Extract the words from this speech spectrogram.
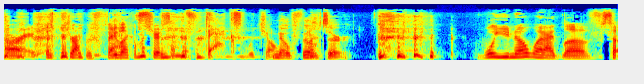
All right, Dropping You're like, I'm gonna share some facts with y'all. no filter. Well, you know what I'd love so,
